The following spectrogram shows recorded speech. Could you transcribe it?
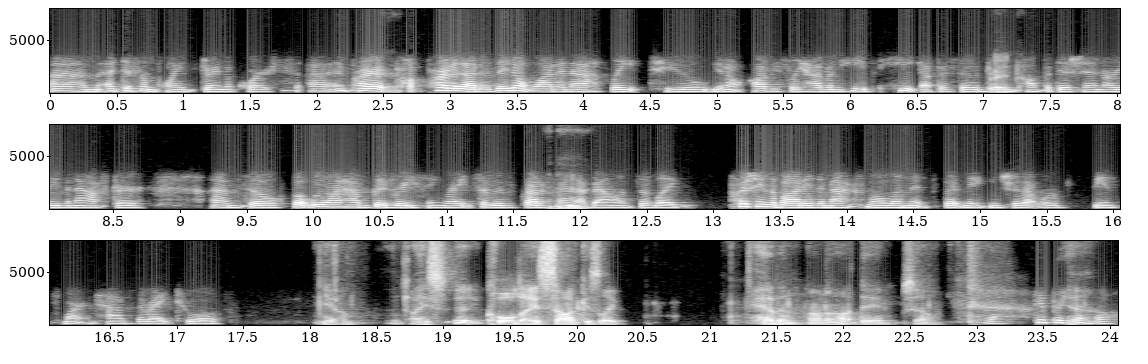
um, at different points during the course. Uh, and part part of that is they don't want an athlete to you know obviously have a heat heat episode during right. competition or even after. Um, so, but we want to have good racing, right? So we've got to find mm-hmm. that balance of like pushing the body to maximal limits, but making sure that we're being smart and have the right tools. Yeah, ice uh, cold ice sock is like heaven on a hot day. So yeah, super yeah. simple.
